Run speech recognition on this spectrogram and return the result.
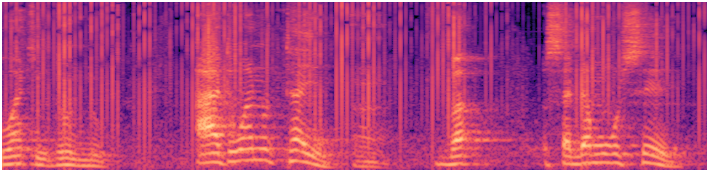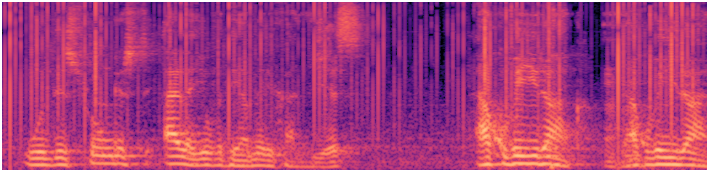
what you don't know. At one time, mm. but Saddam Hussein was the strongest ally of the Americans. Yes. Akube Iraq, mm -hmm. Akube Iran.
